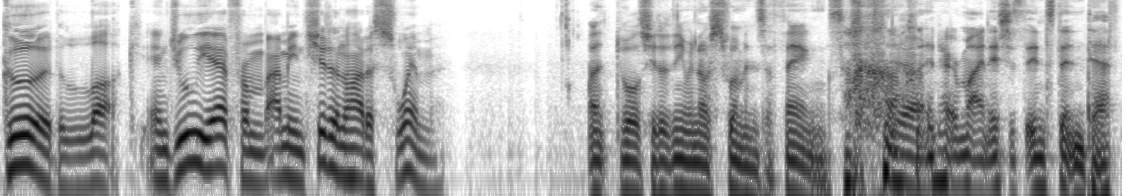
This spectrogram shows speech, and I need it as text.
good luck. And Juliette from, I mean, she doesn't know how to swim. Uh, well, she doesn't even know swimming's a thing. So yeah. in her mind, it's just instant death.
